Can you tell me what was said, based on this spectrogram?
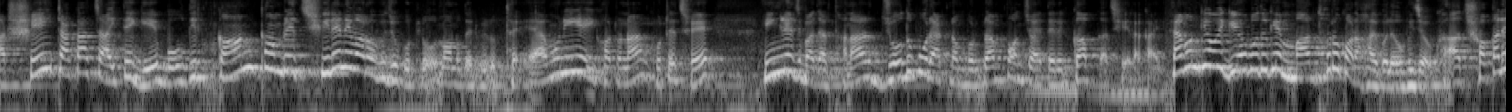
আর সেই টাকা চাইতে গিয়ে বৌদির কান কামড়ে ছিঁড়ে নেওয়ার অভিযোগ উঠল ননদের বিরুদ্ধে। এমনই এই ঘটনা ঘটেছে ইংরেজ বাজার থানার যদুপুর এক নম্বর গ্রাম পঞ্চায়েতের গাবগাছি এলাকায়। এমনকি ওই গৃহবধূকে মারধরও করা হয় বলে অভিযোগ। আজ সকালে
